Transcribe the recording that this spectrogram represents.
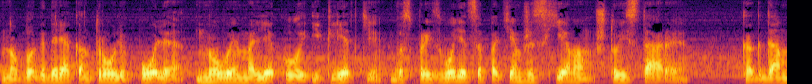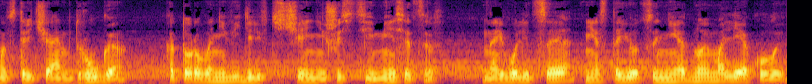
Но благодаря контролю поля новые молекулы и клетки воспроизводятся по тем же схемам, что и старые. Когда мы встречаем друга, которого не видели в течение шести месяцев, на его лице не остается ни одной молекулы,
